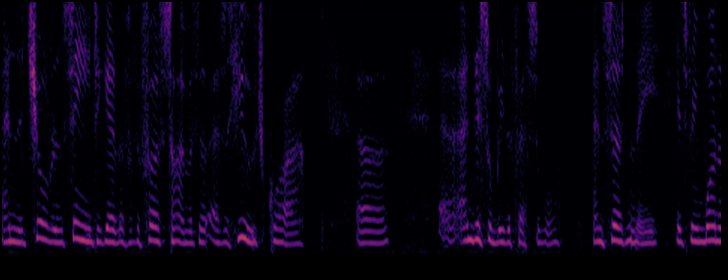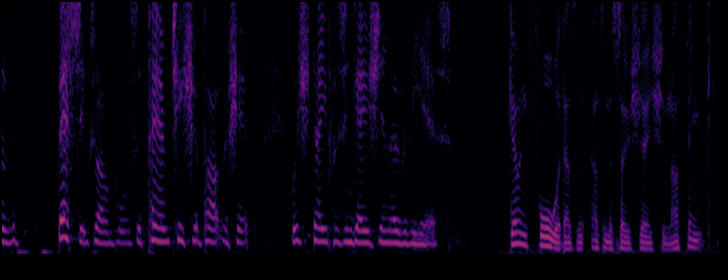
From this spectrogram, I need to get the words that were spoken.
and the children singing together for the first time as a as a huge choir. Uh, and this will be the festival. And certainly, it's been one of the best examples of parent-teacher partnership which NAPE has engaged in over the years going forward as a, as an association, I think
